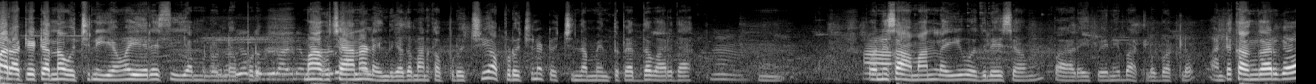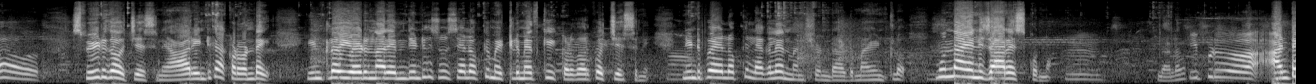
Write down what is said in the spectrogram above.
మరి అటు ఎటన్నా వచ్చినాయేమో ఏరే సీఎంలు ఉన్నప్పుడు. మాకు చాలా అయింది కదా మనకు అప్పుడు వచ్చి అప్పుడు వచ్చినట్టు వచ్చిందమ్మా ఇంత పెద్ద వరద. కొన్ని సామాన్లు అవి వదిలేసాము పాడైపోయినాయి బట్టలు బట్టలు. అంటే కంగారుగా స్పీడ్గా వచ్చేసినాయి. ఆరింటికి అక్కడ ఉండయి. ఇంట్లో ఏడున్నర ఎనిమిదింటికి చూసేలోకి మెట్ల మీదకి ఇక్కడ వరకు వచ్చేసినాయి. నిండిపోయేలోకి లెగలేని మనిషి ఉండాడు మా ఇంట్లో. ముందు ఆయన్ని జారేసుకున్నాం. ఇప్పుడు అంటే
